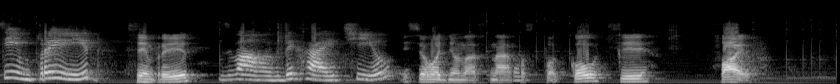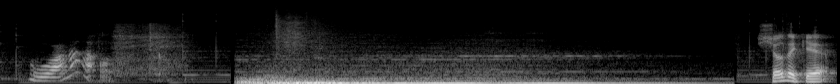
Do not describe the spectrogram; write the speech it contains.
Всім привіт! Всім привіт! З вами Вдихай Чіл. І сьогодні у нас на розпаковці Five. Вау! Що таке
